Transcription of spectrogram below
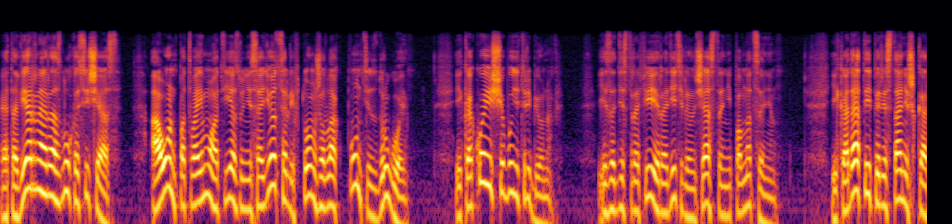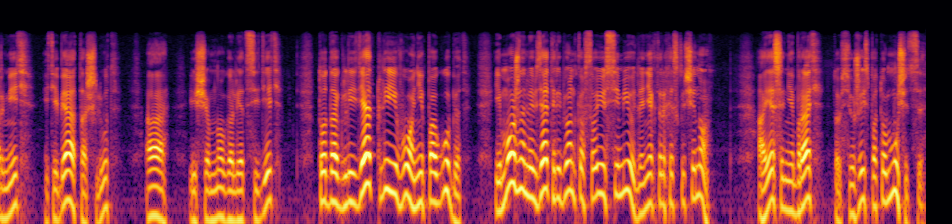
Это верная разлука сейчас, а он по твоему отъезду не сойдется ли в том же лагпункте с другой? И какой еще будет ребенок? Из-за дистрофии родителей он часто неполноценен. И когда ты перестанешь кормить, и тебя отошлют, а еще много лет сидеть, то доглядят ли его, не погубят, и можно ли взять ребенка в свою семью, для некоторых исключено. А если не брать, то всю жизнь потом мучиться,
